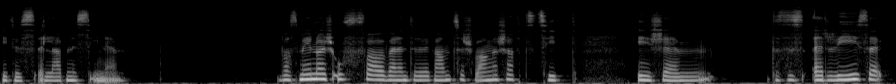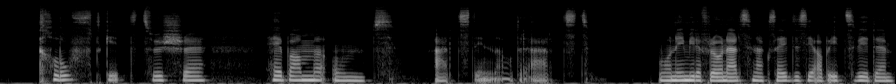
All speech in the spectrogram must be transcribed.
in das Erlebnis hinein was mir noch aufgefallen während der ganzen Schwangerschaftszeit, ist, ähm, dass es eine riesige Kluft gibt zwischen Hebammen und Ärztinnen oder Ärzten. Als ich meiner habe gesagt dass ich ab jetzt werde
